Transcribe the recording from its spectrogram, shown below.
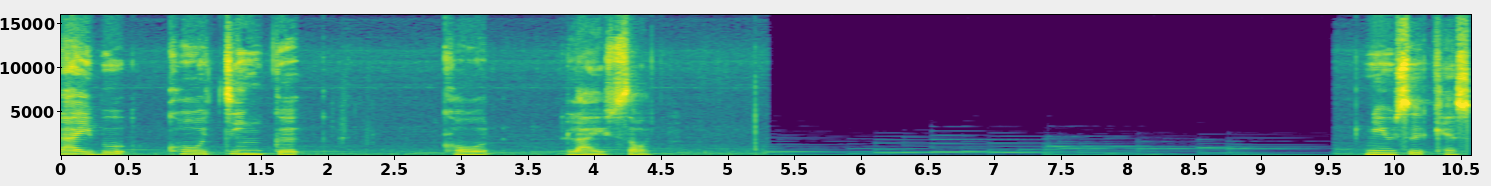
ไลบุโคจิงกุโค้ดไลฟ์สด นิวส์แคส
